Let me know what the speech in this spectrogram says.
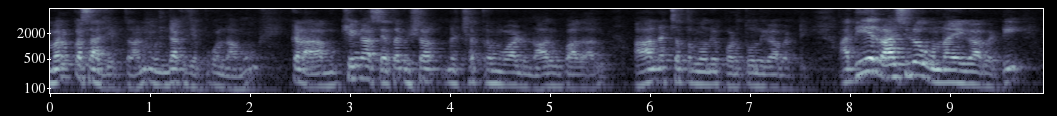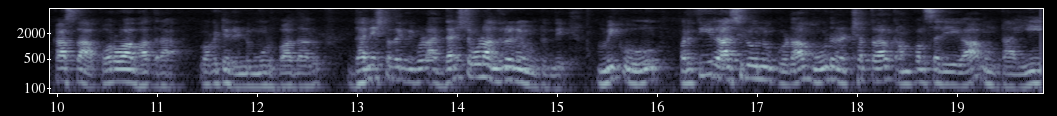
మరొకసారి చెప్తున్నాను ఇందాక చెప్పుకున్నాము ఇక్కడ ముఖ్యంగా శతభిష నక్షత్రం వాళ్ళు నాలుగు పాదాలు ఆ నక్షత్రంలోనే పడుతోంది కాబట్టి. అదే రాశిలో ఉన్నాయి కాబట్టి కాస్త పూర్వభద్ర ఒకటి రెండు మూడు పాదాలు. ధనిష్ట దగ్గర కూడా ధనిష్ట కూడా అందులోనే ఉంటుంది. మీకు ప్రతి రాశిలోనూ కూడా మూడు నక్షత్రాలు కంపల్సరీగా ఉంటాయి.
